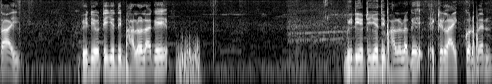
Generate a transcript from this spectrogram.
তাই ভিডিওটি যদি ভালো লাগে, ভিডিওটি যদি ভালো লাগে, একটি লাইক করবেন,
